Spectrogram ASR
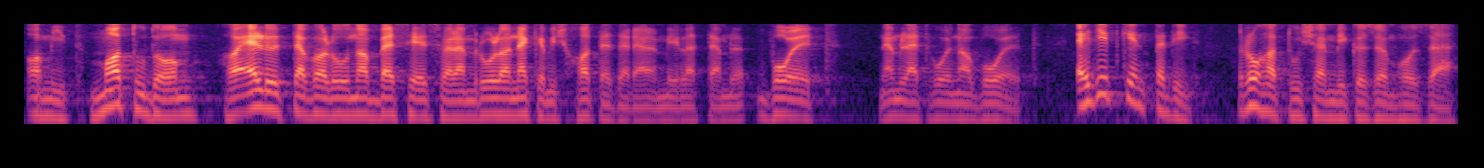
amit ma tudom, ha előtte való nap beszélsz velem róla, nekem is 6000 elméletem volt, nem lett volna volt. Egyébként pedig rohadtul semmi közöm hozzá,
